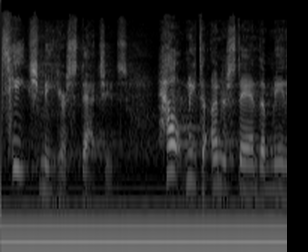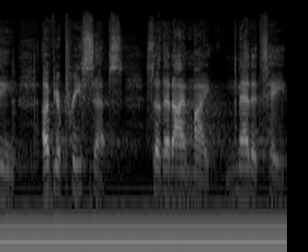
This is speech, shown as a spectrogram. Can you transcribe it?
Teach me your statutes. Help me to understand the meaning of your precepts so that I might meditate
